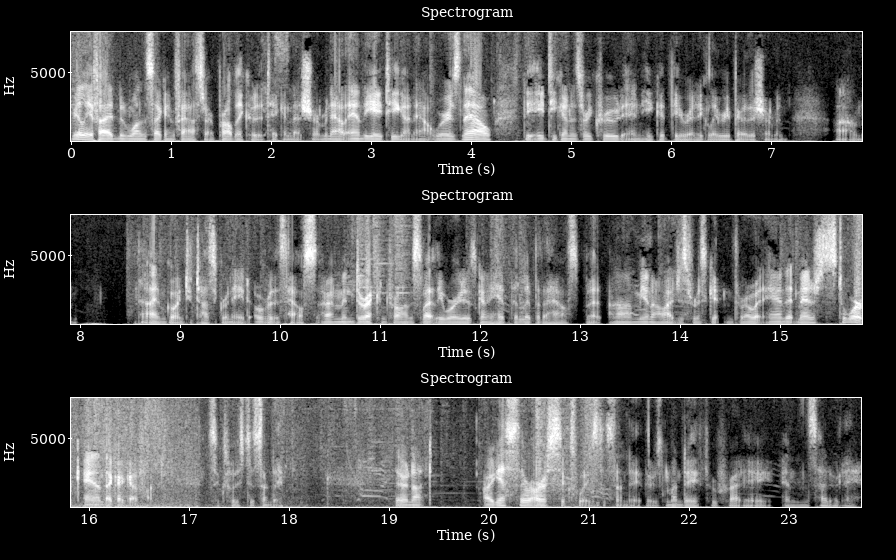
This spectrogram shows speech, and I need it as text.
really, if I had been one second faster, I probably could have taken that Sherman out and the AT gun out. Whereas now, the AT gun is recruited and he could theoretically repair the Sherman. Um, I'm going to toss a grenade over this house. I'm in direct control. I'm slightly worried it's going to hit the lip of the house, but, um, you know, I just risk it and throw it, and it manages to work, and that guy got fucked. Six ways to Sunday. They're not... I guess there are six ways to Sunday. There's Monday through Friday, and Saturday.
